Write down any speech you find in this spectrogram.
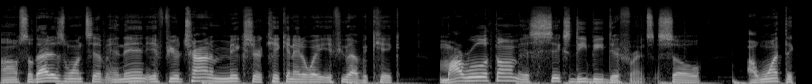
Um, so that is one tip. And then if you're trying to mix your kick and 808, if you have a kick, my rule of thumb is 6 dB difference. So I want the,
